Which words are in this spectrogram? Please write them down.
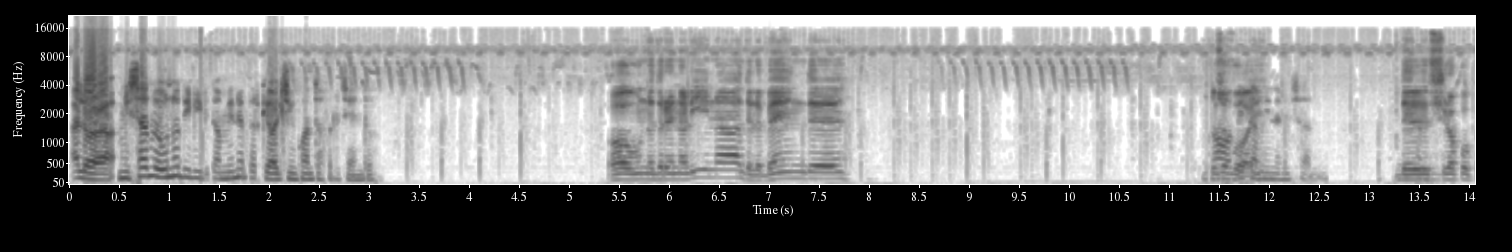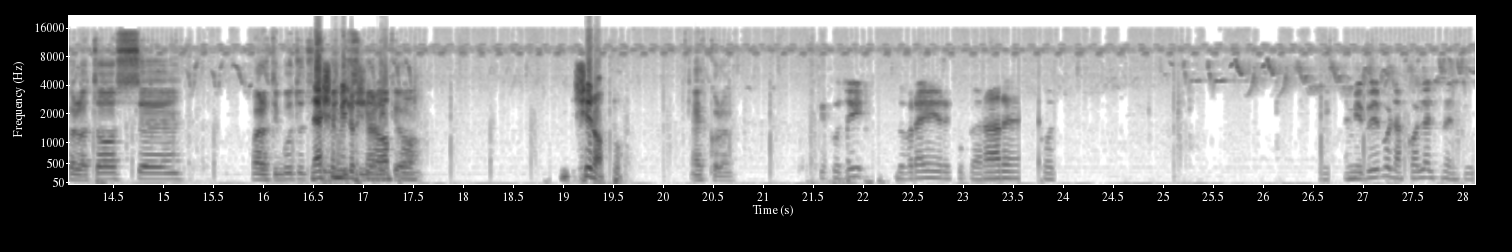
Allora, mi serve uno di vitamine perché ho il 50%. Ho un'adrenalina, delle bende. Cosa no, vuoi? vitamine mi serve. Del sciroppo per la tosse. Guarda, ti butto tutti Lasciami i lo sciroppo. ho. Sciroppo. Eccolo. Che così dovrei recuperare... E mi bevo la colla al 31.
